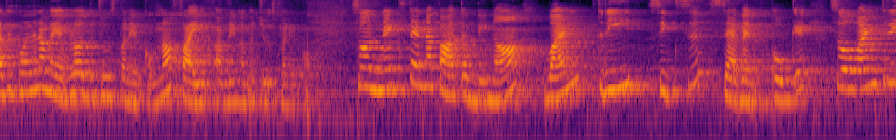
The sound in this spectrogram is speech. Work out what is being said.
அதுக்கு வந்து நம்ம எவ்வளோ அது சூஸ் பண்ணியிருக்கோம்னா ஃபைவ் அப்படின்னு நம்ம சூஸ் பண்ணியிருக்கோம் ஸோ நெக்ஸ்ட் என்ன பார்த்து அப்படின்னா one three six seven okay so one three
